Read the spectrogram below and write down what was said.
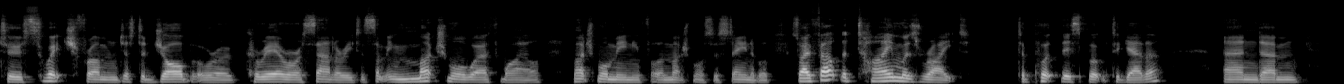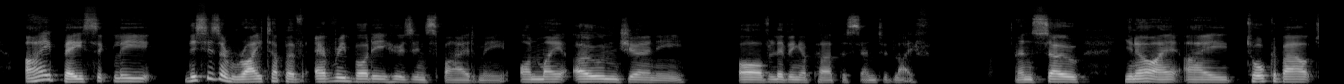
to switch from just a job or a career or a salary to something much more worthwhile, much more meaningful, and much more sustainable. So I felt the time was right to put this book together. And um, I basically, this is a write up of everybody who's inspired me on my own journey of living a purpose centered life. And so, you know, I I talk about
